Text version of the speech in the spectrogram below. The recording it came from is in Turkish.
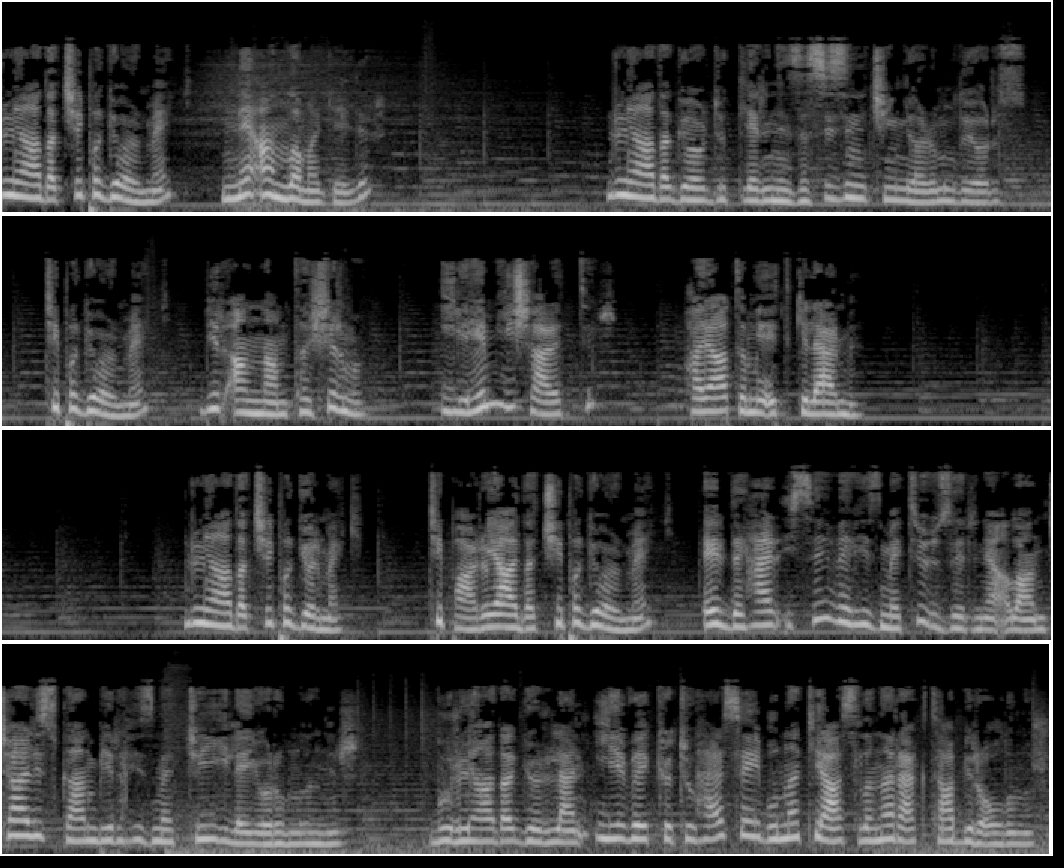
Rüyada çıpa görmek ne anlama gelir? Rüyada gördüklerinizi sizin için yorumluyoruz. Çıpa görmek bir anlam taşır mı? İyiye mi işarettir? Hayatımı etkiler mi? Rüyada çıpa görmek. Çıpa rüyada çıpa görmek, evde her isi ve hizmeti üzerine alan çalışkan bir hizmetçi ile yorumlanır. Bu rüyada görülen iyi ve kötü her şey buna kıyaslanarak tabir olunur.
